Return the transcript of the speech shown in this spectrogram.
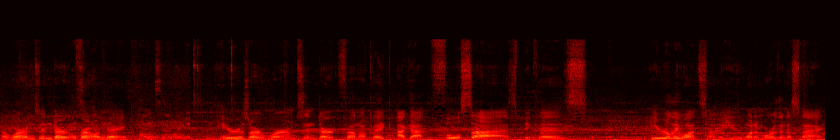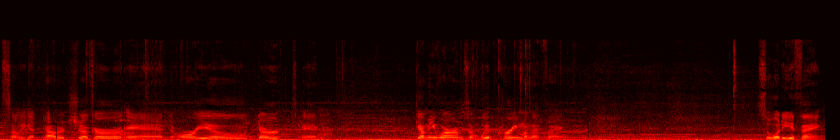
a worms and dirt funnel cake. And here is our worms and dirt funnel cake. I got full size because he really wants some. He wanted more than a snack. So we got powdered sugar and Oreo dirt and gummy worms and whipped cream on that thing. So what do you think?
